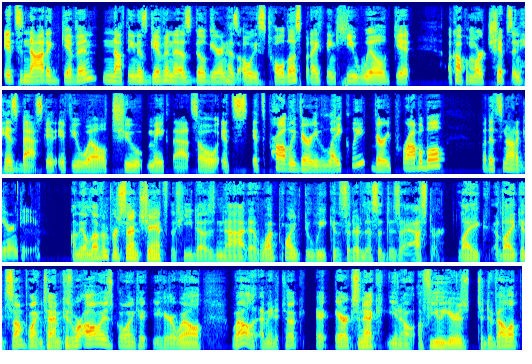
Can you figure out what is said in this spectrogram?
it's not a given. Nothing is given, as Bill Guerin has always told us, but I think he will get a couple more chips in his basket, if you will, to make that. So it's it's probably very likely, very probable, but it's not a guarantee. On the eleven percent chance that he does not, at what point do we consider this a disaster? Like like at some point in time, because we're always going to you hear, well, well, I mean, it took Eriksson Ek, you know, a few years to develop.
